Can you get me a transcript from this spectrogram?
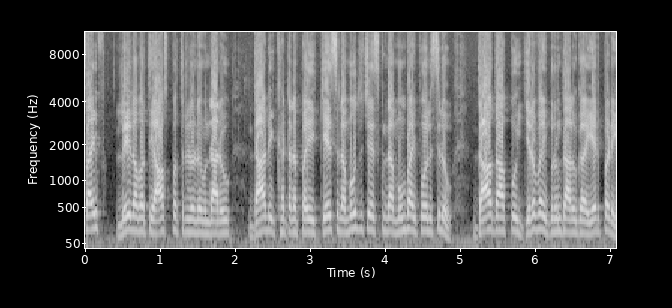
సైఫ్ లీలావతి ఆసుపత్రిలోనే ఉన్నారు. దాడి ఘటనపై కేసు నమోదు చేసుకున్న ముంబై పోలీసులు దాదాపు ఇరవై బృందాలుగా ఏర్పడి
